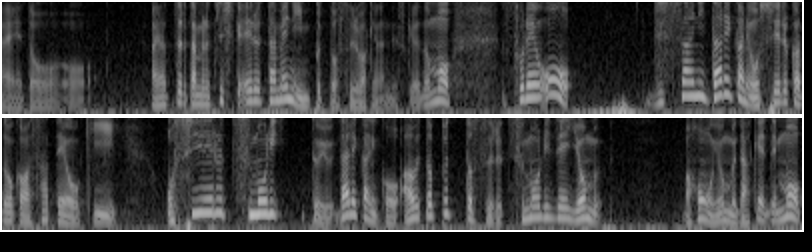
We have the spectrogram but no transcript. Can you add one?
えーと操るための知識を得るためにインプットをするわけなんですけれどもそれを実際に誰かに教えるかどうかはさておき教えるつもりという誰かにこうアウトプットするつもりで読む、まあ、本を読むだけでも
